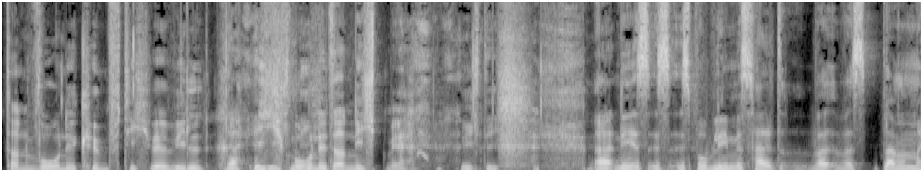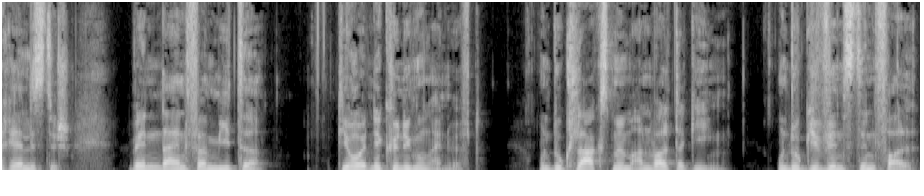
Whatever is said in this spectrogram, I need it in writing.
dann wohne künftig, wer will. Ja, Ich wohne dann nicht mehr. Richtig. äh, nee, es, es, das Problem ist halt, wa- was, bleiben wir mal realistisch. Wenn dein Vermieter dir heute eine Kündigung einwirft und du klagst mit dem Anwalt dagegen und du gewinnst den Fall,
